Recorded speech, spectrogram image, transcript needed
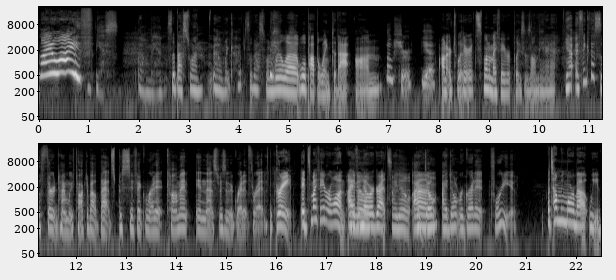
my wife. yes. Oh man. It's the best one. Oh my god. It's the best one. We'll uh we'll pop a link to that on Oh sure. Yeah. on our Twitter. It's one of my favorite places on the internet. Yeah, I think that's the third time we've talked about that specific Reddit comment in that specific Reddit thread. Great. It's my favorite one. I, I have no regrets. I know. I Um, don't I don't regret it for you. But tell me more about weed.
